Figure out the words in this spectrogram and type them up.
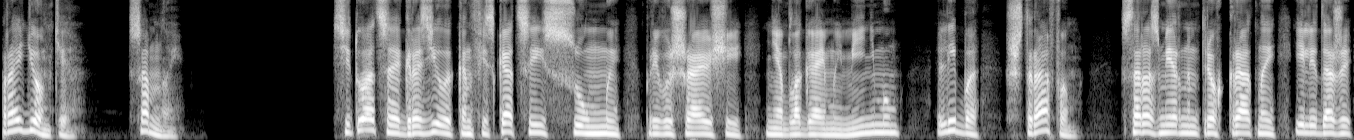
Пройдемте со мной». Ситуация грозила конфискацией суммы, превышающей необлагаемый минимум, либо штрафом, соразмерным трехкратной или даже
